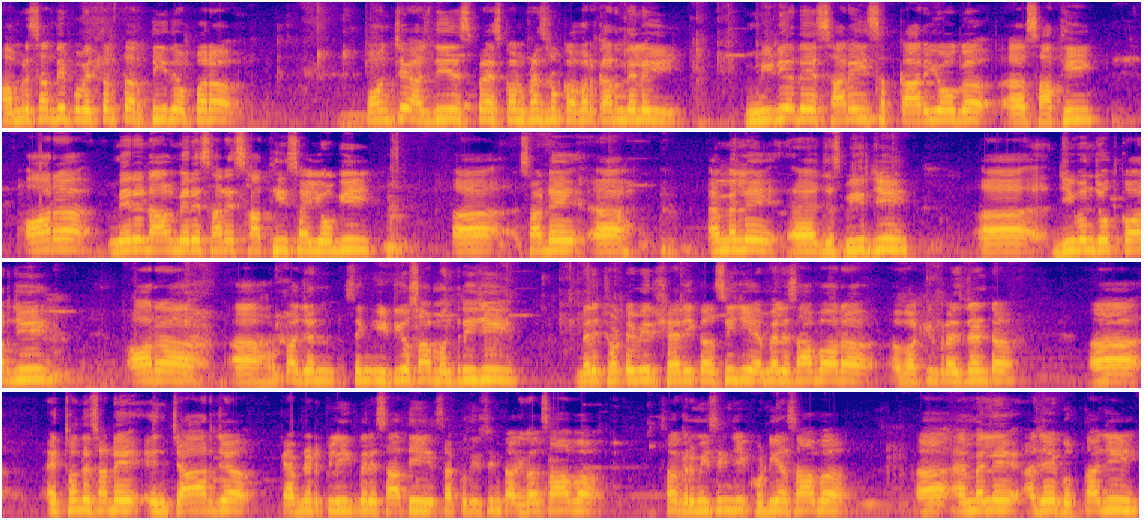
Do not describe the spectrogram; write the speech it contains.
ਅੰਮ੍ਰਿਤਸਰ ਦੀ ਪਵਿੱਤਰ ਧਰਤੀ ਦੇ ਉੱਪਰ ਪਹੁੰਚੇ ਅੱਜ ਦੀ ਇਸ ਪ੍ਰੈਸ ਕਾਨਫਰੰਸ ਨੂੰ ਕਵਰ ਕਰਨ ਦੇ ਲਈ ਮੀਡੀਆ ਦੇ ਸਾਰੇ ਹੀ ਸਤਿਕਾਰਯੋਗ ਸਾਥੀ ਔਰ ਮੇਰੇ ਨਾਲ ਮੇਰੇ ਸਾਰੇ ਸਾਥੀ ਸਹਿਯੋਗੀ ਅ, ਸਾਡੇ ਐਮਐਲਏ ਜਸਬੀਰ ਜੀ ਅ, ਜੀਵਨਜੋਤ ਕੌਰ ਜੀ ਔਰ ਅ, ਹਰਭਜਨ ਸਿੰਘ ਈਟੀਓ ਸਾਹਿਬ ਮੰਤਰੀ ਜੀ ਮੇਰੇ ਛੋਟੇ ਵੀਰ ਸ਼ਹਿਰੀ ਕਲਸੀ ਜੀ ਐਮਐਲਏ ਸਾਹਿਬ ਔਰ ਵਰਕਿੰਗ ਪ੍ਰੈਜ਼ੀਡੈਂਟ ਇੱਥੋਂ ਦੇ ਸਾਡੇ ਇੰਚਾਰਜ ਕੈਬਨਿਟ ਕਲੀਗ ਮੇਰੇ ਸਾਥੀ ਸਖਦੀਪ ਸਿੰਘ ਢਾਲੀਵਾਲ ਸਾਹਿਬ, ਸਰ ਗੁਰਮੀਤ ਸਿੰਘ ਜੀ ਖੁੱਡੀਆਂ ਸਾਹਿਬ ਐਮਐਲਏ ਅਜੇ ਗੁਪਤਾ ਜੀ,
